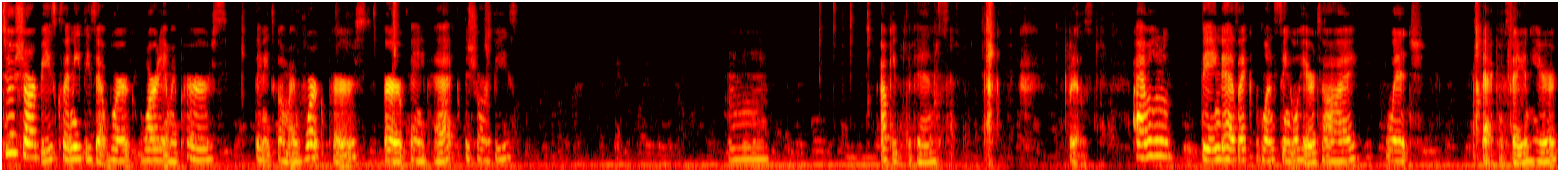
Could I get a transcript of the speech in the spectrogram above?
Two Sharpies, because I need these at work. They in my purse? They need to go in my work purse, or fanny pack, the Sharpies. Mm, I'll keep the pens. What else? I have a little thing that has like one single hair tie, which that can stay in here.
